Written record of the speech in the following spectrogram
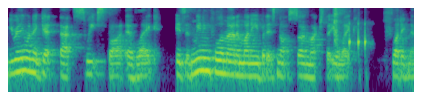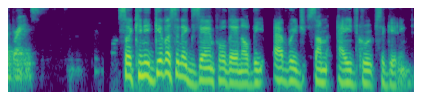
you really want to get that sweet spot of like, it's a meaningful amount of money, but it's not so much that you're like flooding their brains. So, can you give us an example then of the average some age groups are getting?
